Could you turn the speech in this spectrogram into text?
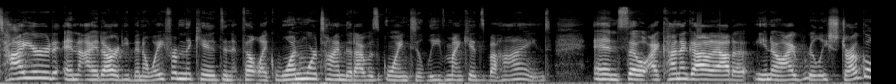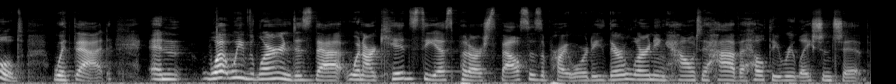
tired and I had already been away from the kids and it felt like one more time that I was going to leave my kids behind. And so I kind of got out of, you know, I really struggled with that. And what we've learned is that when our kids see us put our spouse as a priority, they're learning how to have a healthy relationship.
